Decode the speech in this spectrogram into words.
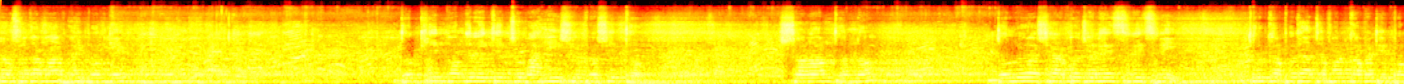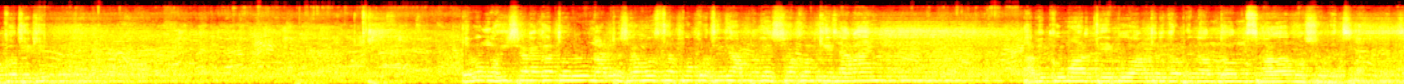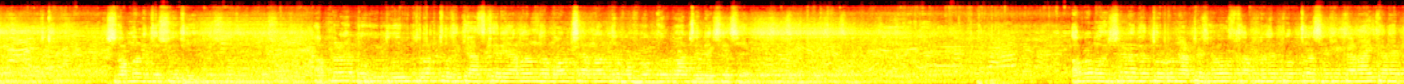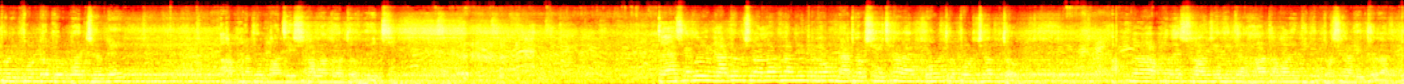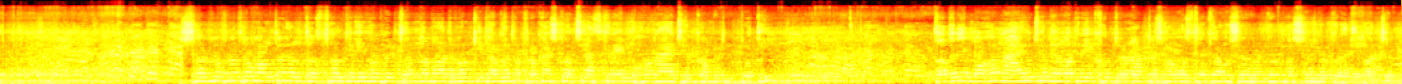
দর্শক মা ভাই বোনদের দক্ষিণবঙ্গের ঐতিহ্যবাহী সুপ্রসিদ্ধ স্বনামধন্য দলুয়া সার্বজনীন শ্রী শ্রী দুর্গাপূজা উদযাপন কমিটির পক্ষ থেকে এবং মহিষাডাঙ্গা তরুণ নাট্য সংস্থার পক্ষ থেকে আপনাদের সকলকে জানাই, আমি কুমার দেব, আন্তরিক অভিনন্দন, সালাম ও শুভেচ্ছা। সম্মানিত সুধী, আপনারা বহু দূর দূরান্ত থেকে আজকের এই আনন্দ মঞ্চে আনন্দ উপভোগ করবার জন্য এসেছে আমরা মহিষানগর তরুণ নাট্য সংস্থা আপনাদের প্রত্যাশাকে কানায় কানায় পরিপূর্ণ করবার জন্য আপনাদের মাঝে সমাগত হয়েছে। তাই আশা করি নাটক চলাকালীন এবং নাটক শেষ হওয়ার আগ মুহূর্ত পর্যন্ত আপনারা আপনাদের সহযোগিতার হাত আমাদের দিকে প্রসারিত রাখবেন। সর্বপ্রথম অন্তর অন্তঃস্থল থেকে গভীর ধন্যবাদ এবং কৃতজ্ঞতা প্রকাশ করছি আজকের এই মহান আয়োজন কমিটির প্রতি। তাদের এই মহান আয়োজনে আমাদের এই ক্ষুদ্র নাট্য সংস্থাকে অংশগ্রহণ করবার সুযোগ করে দেওয়ার জন্য।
